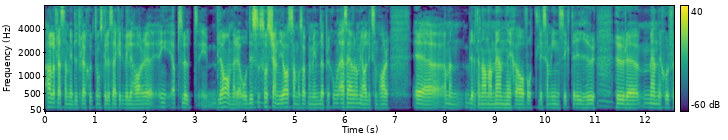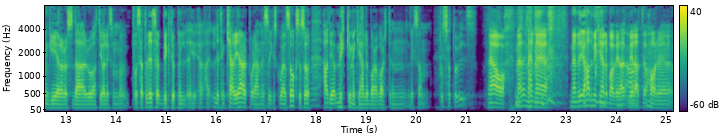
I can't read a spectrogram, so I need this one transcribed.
allra flesta med bipolär sjukdom skulle säkert vilja ha absolut bli av med det. Och det, så, så känner jag samma sak med min depression. Alltså även om jag liksom har eh, ja, men, blivit en annan människa och fått liksom, insikter i hur, mm. hur eh, människor fungerar och sådär och att jag liksom, på sätt och vis har byggt upp en, en, liten karriär på det här med psykisk ohälsa också så mm. hade jag mycket, mycket mycket hellre bara varit en liksom... På sätt och vis. Ja, men, men, eh, men jag hade mycket hellre bara velat, velat ha det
